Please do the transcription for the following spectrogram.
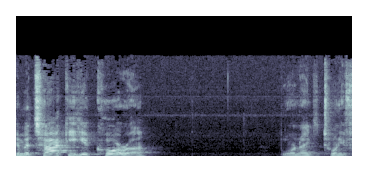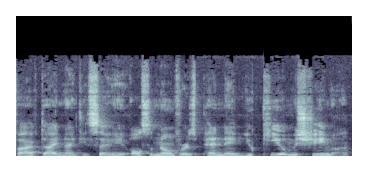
Kimitake Hiraoka born 1925, died 1970, also known for his pen name Yukio Mishima,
